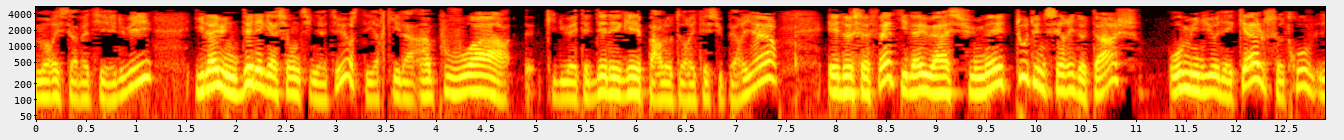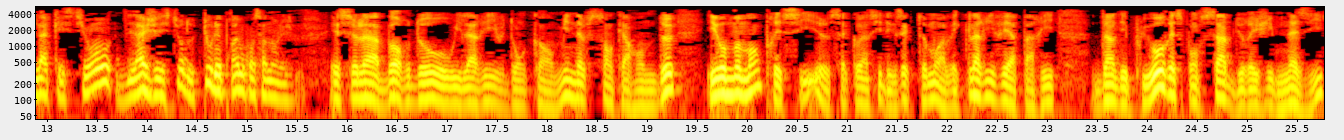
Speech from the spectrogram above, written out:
Maurice Sabatier et lui. Il a eu une délégation de signature, c'est-à-dire qu'il a un pouvoir qui lui a été délégué par l'autorité supérieure, et de ce fait, il a eu à assumer toute une série de tâches au milieu desquelles se trouve la question de la gestion de tous les problèmes concernant les Juifs. Et cela à Bordeaux, où il arrive donc en 1942, et au moment précis, euh, ça coïncide exactement avec l'arrivée à Paris d'un des plus hauts responsables du régime nazi,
